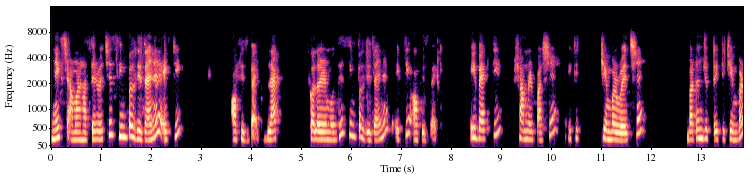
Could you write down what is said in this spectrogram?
নেক্সট আমার হাতে রয়েছে সিম্পল ডিজাইনের একটি অফিস ব্যাগ ব্ল্যাক কালারের মধ্যে সিম্পল ডিজাইনের একটি অফিস ব্যাগ এই ব্যাগটির সামনের পাশে একটি চেম্বার রয়েছে। বাটন যুক্ত একটি চেম্বার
